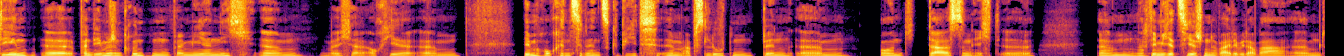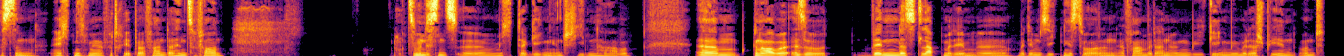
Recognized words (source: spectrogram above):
den äh, pandemischen Gründen bei mir nicht, ähm, weil ich ja auch hier ähm, im Hochinzidenzgebiet im absoluten bin. Ähm, und da ist dann echt, äh, ähm, nachdem ich jetzt hier schon eine Weile wieder war, ähm, das dann echt nicht mehr vertretbar fand, da hinzufahren. Zumindestens äh, mich dagegen entschieden habe. Ähm, genau, aber also wenn das klappt mit dem äh, mit dem Sieg nächste Woche, dann erfahren wir dann irgendwie, gegen wen wir da spielen. Und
